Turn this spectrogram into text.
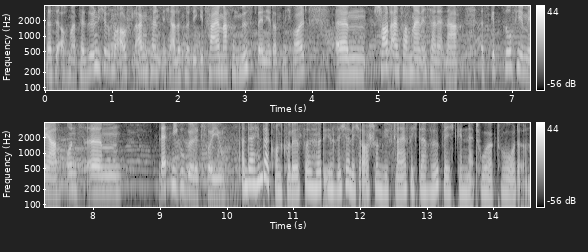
dass ihr auch mal persönlich irgendwo aufschlagen könnt, nicht alles nur digital machen müsst, wenn ihr das nicht wollt. Ähm, schaut einfach mal im Internet nach. Es gibt so viel mehr und ähm, Let me Google it for you. An der Hintergrundkulisse hört ihr sicherlich auch schon, wie fleißig da wirklich genetworked wurde.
